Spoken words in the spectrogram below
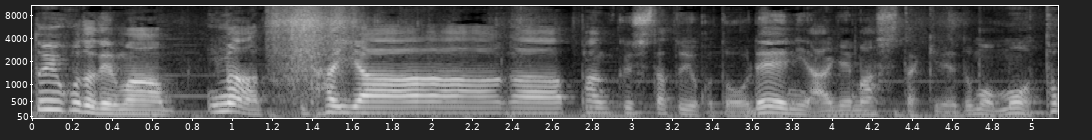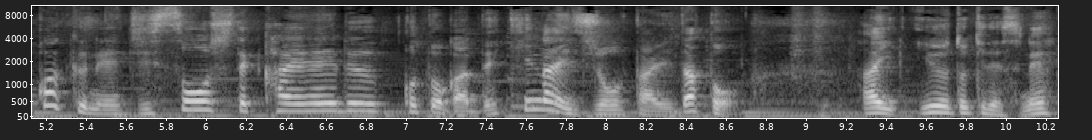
ということでまあ今タイヤがパンクしたということを例に挙げましたけれどももうとかくね実装して変えることができない状態だと、はい、いう時ですね。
